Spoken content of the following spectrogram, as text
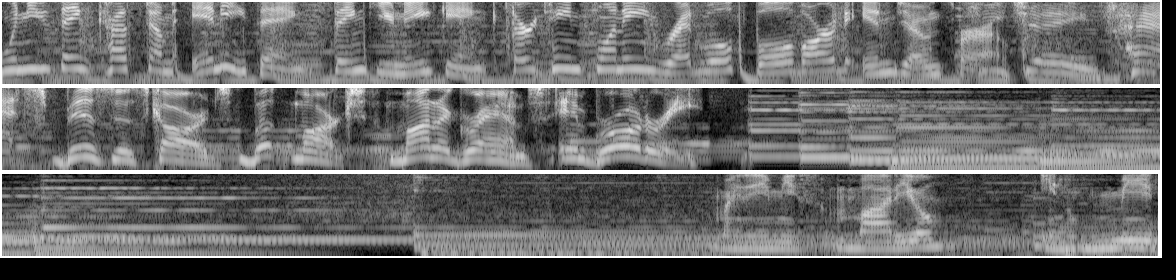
When you think custom anything, think Unique Ink. 1320 Red Wolf Boulevard in Jonesboro. Chains, hats, business cards, bookmarks, monograms, embroidery. My name is Mario. In mid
